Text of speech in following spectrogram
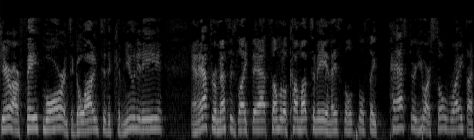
share our faith more and to go out into the community. And after a message like that, someone will come up to me and they, they'll, they'll say, Pastor, you are so right. I,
